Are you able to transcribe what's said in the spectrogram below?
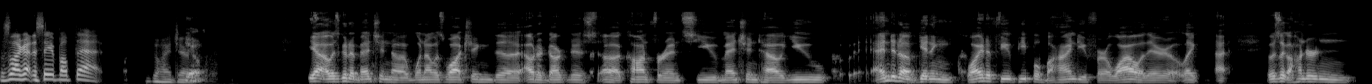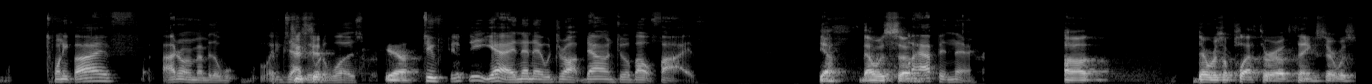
that's all I got to say about that. Go ahead, Jeremy. Yeah. Yeah, I was going to mention uh, when I was watching the Out of Darkness uh, conference, you mentioned how you ended up getting quite a few people behind you for a while there. Like uh, it was like 125. I don't remember the exactly what it was. yeah. 250. Yeah, and then it would drop down to about five. Yeah. That was uh, What happened there? Uh, there was a plethora of things. There was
